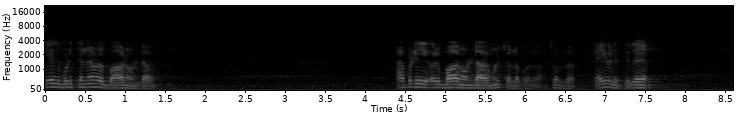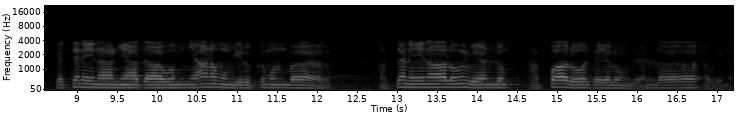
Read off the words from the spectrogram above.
செய்து முடித்தன ஒரு பாவனை உண்டாகும். அப்படி ஒரு பானம் உண்டாகும்னு சொல்ல போறோம். சொல்றார் கைவிடத்தில் எத்தனை நான் ஞாதாவும் ஞானமும் இருக்கும் முன்பால் அத்தனை நாளும் வேண்டும். அப்பாலோர் செயலும் வேண்டா அப்படின்னா.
